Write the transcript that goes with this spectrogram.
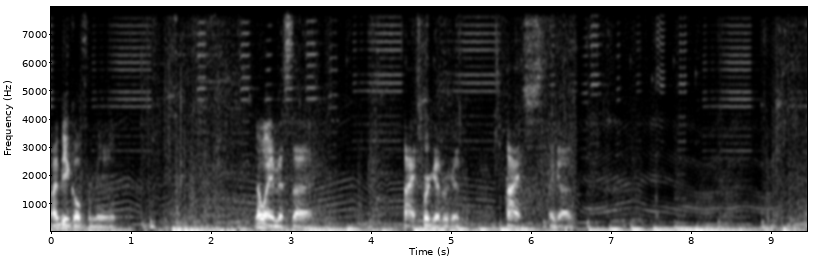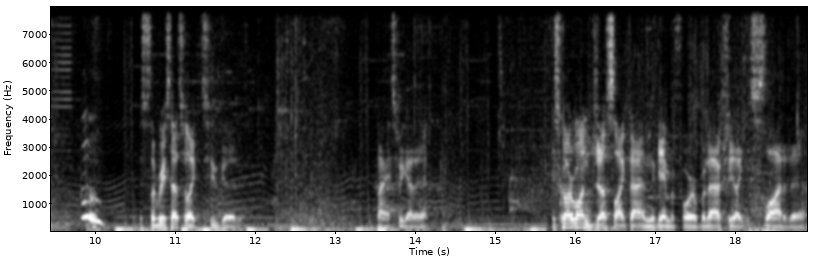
Might be a goal for me. No way I missed that. Nice, we're good, we're good. Nice, thank god. The slippery sets are like too good. Nice, we got it. He scored one just like that in the game before, but I actually like he slotted it.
